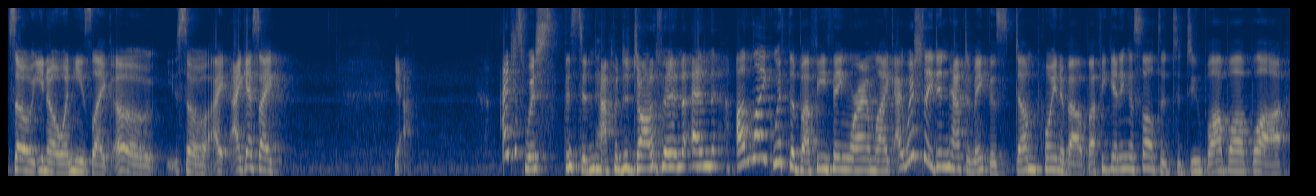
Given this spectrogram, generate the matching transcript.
So you know when he's like, oh, so I, I guess I. I just wish this didn't happen to Jonathan. And unlike with the Buffy thing, where I'm like, I wish they didn't have to make this dumb point about Buffy getting assaulted to do blah, blah, blah.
